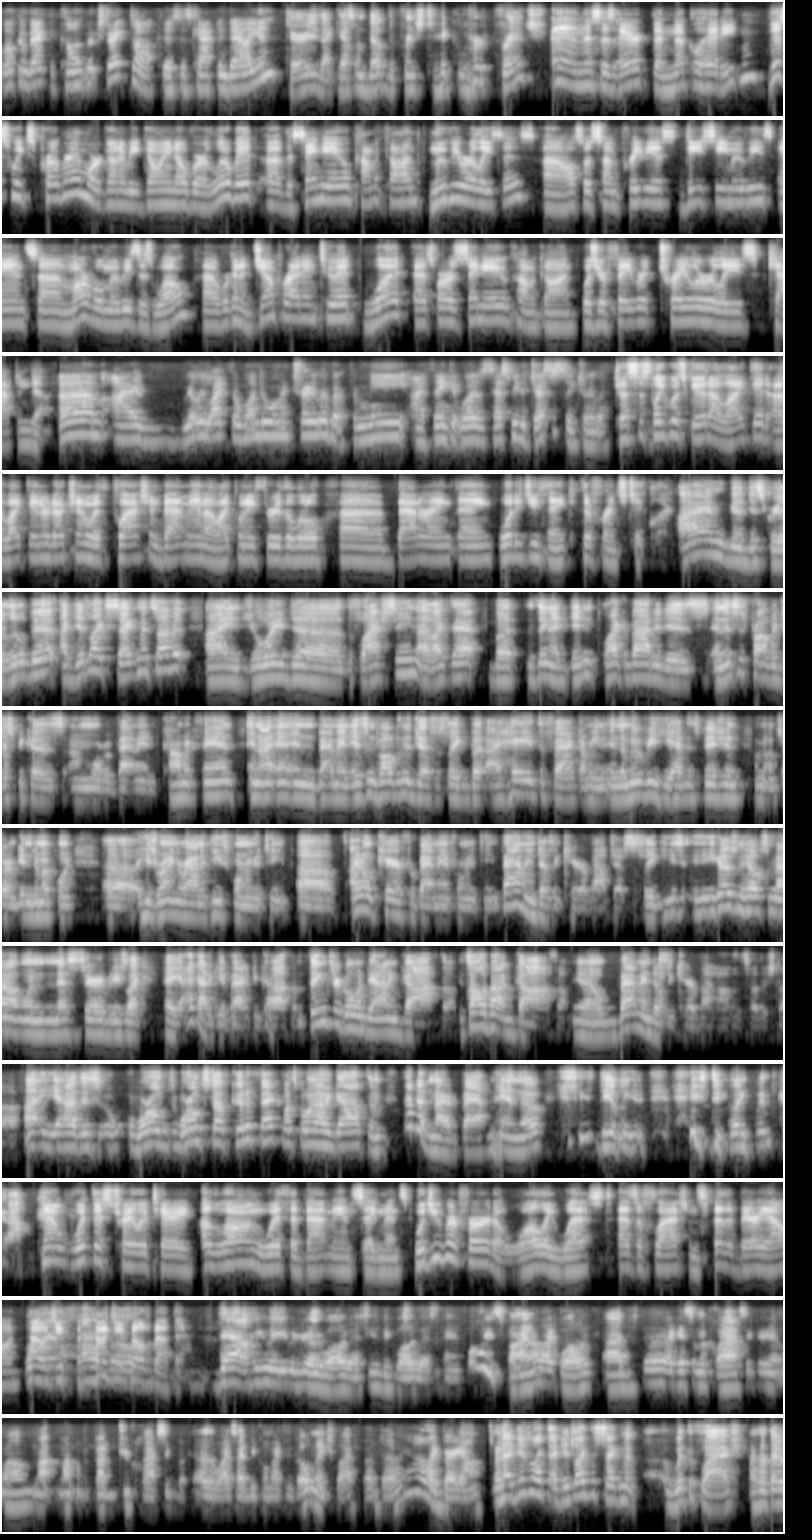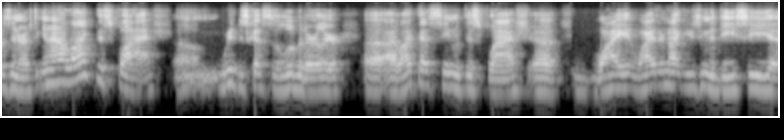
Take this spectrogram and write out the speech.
Welcome back to Comic Book Straight Talk. This is Captain Dalian. Terry, I guess I'm dubbed the French tickler. French. And this is Eric, the Knucklehead Eaton. This week's program, we're going to be going over a little bit of the San Diego Comic Con movie releases, uh, also some previous DC movies and some Marvel movies as well. Uh, we're going to jump right into it. What, as far as San Diego Comic Con, was your favorite trailer release, Captain Dalian? Um, I really like the Wonder Woman trailer, but for me, I think it was has to be the Justice League trailer. Justice League was good. I liked it. I liked the introduction with Flash and Batman. I liked when he threw the little uh, batarang thing. What did you think? The French tickler. I am going to disagree a little bit. I did like segments of it. I enjoyed uh, the Flash scene. I like that. But the thing I didn't like about it is, and this is probably just because I'm more of a Batman comic fan, and I and Batman is involved in the Justice League, but I hate the fact. I mean, in the movie, he had this vision. I'm, I'm sorry, I'm getting to my point. Uh, he's running around and he's forming the team. Uh, I don't care for Batman forming the team. Batman doesn't care about Justice League. He's he goes and helps him out when necessary, but he's like, hey, I got to get back to Gotham. Things are going down in Gotham. It's all about Gotham. You know, Batman doesn't care about all this other stuff. Uh, yeah, this world world stuff could affect what's going on in Gotham. That doesn't matter to Batman though. He's dealing he's dealing with Gotham. Now, with this trailer, Terry, along with the Batman segments, would you prefer to Wally West as a Flash instead of Barry Allen? How would you Well, how would you felt about that? Dal, he would, he would rather Wally West. He's a big Wally West fan. Wally's fine. I like Wally. Uh, just uh, I guess I'm a classic. uh, Well, not not not true classic, but otherwise I'd be going back to the Golden Age Flash. But uh, yeah, I like Barry Allen, and I did like I did like the segment uh, with the Flash. I thought that was interesting, and I like this Flash. Um, we discussed it a little bit earlier. Uh, I like that scene with this Flash. Why why they're not using the DC.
